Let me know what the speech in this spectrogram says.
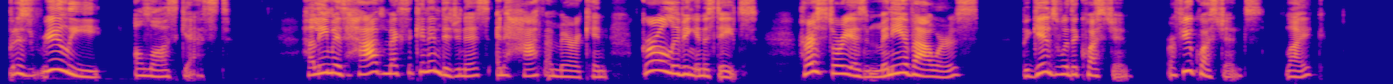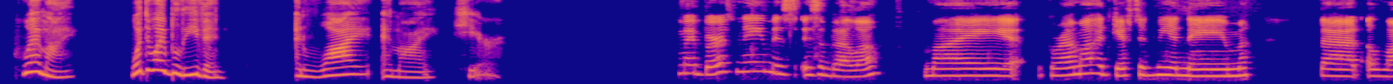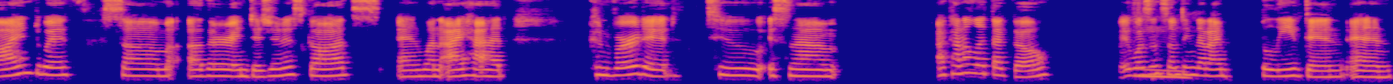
but is really Allah's guest. Halima is half Mexican indigenous and half American girl living in the States. Her story, as many of ours, begins with a question or a few questions like Who am I? What do I believe in? And why am I here? My birth name is Isabella. My grandma had gifted me a name that aligned with some other indigenous gods. And when I had converted to Islam, I kind of let that go. It wasn't mm. something that I believed in. And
